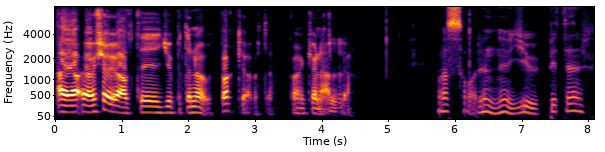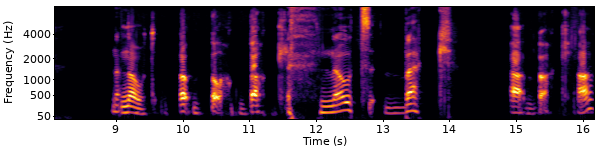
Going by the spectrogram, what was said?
Ja, jag, jag kör ju alltid Jupiter Notebook jag vet du, på en Cornell. Ja. Vad sa du nu? Jupiter? No Notebook. Book. Notebook. Ja, book. Ja,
